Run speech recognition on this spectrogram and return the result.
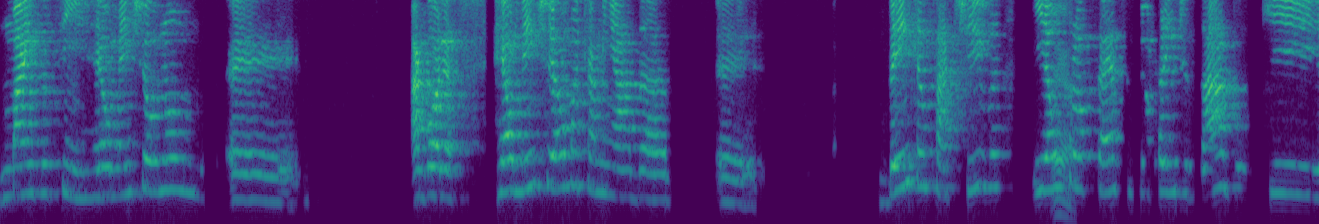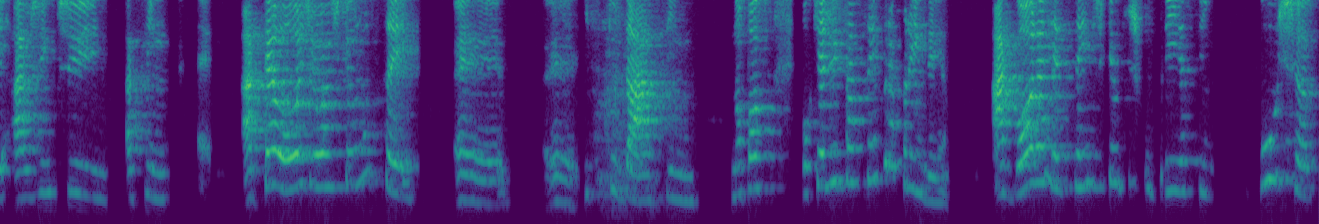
Mas, assim, realmente eu não... É, agora, realmente é uma caminhada é, bem cansativa e é um é. processo de aprendizado que a gente, assim, é, até hoje eu acho que eu não sei é, é, estudar, assim, não posso, porque a gente está sempre aprendendo. Agora, recente, que eu descobri, assim, puxa,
